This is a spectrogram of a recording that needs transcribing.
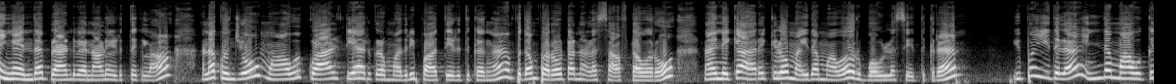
நீங்கள் எந்த பிராண்ட் வேணாலும் எடுத்துக்கலாம். ஆனால் கொஞ்சம் மாவு குவாலிட்டியாக இருக்கிற மாதிரி பார்த்து எடுத்துக்கோங்க. அப்போ தான் பரோட்டா நல்லா சாஃப்டாக வரும். நான் இன்றைக்கி அரை கிலோ மைதா மாவை ஒரு பவுலில் சேர்த்துக்கிறேன். இப்போ இதில் இந்த மாவுக்கு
